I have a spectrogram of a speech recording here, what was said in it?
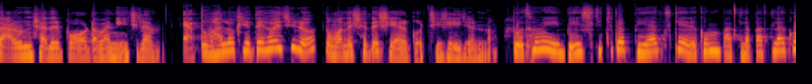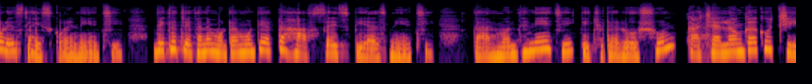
দারুণ স্বাদের পরোটা বানিয়েছিলাম। এত ভালো খেতে হয়েছিল, তোমাদের সাথে শেয়ার করছি সেই জন্য। প্রথমেই বেশ কিছুটা পেঁয়াজকে এরকম পাতলা পাতলা করে স্লাইস করে নিয়েছি। দেখেছ, এখানে মোটামুটি একটা হাফ সাইজ পেঁয়াজ নিয়েছি। তার মধ্যে নিয়েছি কিছুটা রসুন, কাঁচা লঙ্কা কুচি,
